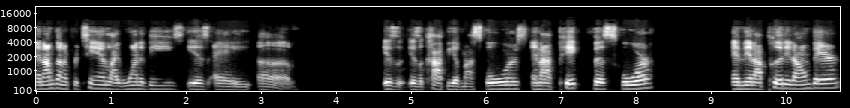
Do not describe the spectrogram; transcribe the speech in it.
and I'm going to pretend like one of these is a um is is a copy of my scores and I pick the score and then I put it on there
